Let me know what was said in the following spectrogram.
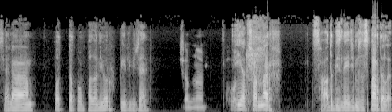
Selam. Hot da pompalanıyor bir güzel. akşamlar. İyi akşamlar. Sadık izleyicimiz Ispartalı.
